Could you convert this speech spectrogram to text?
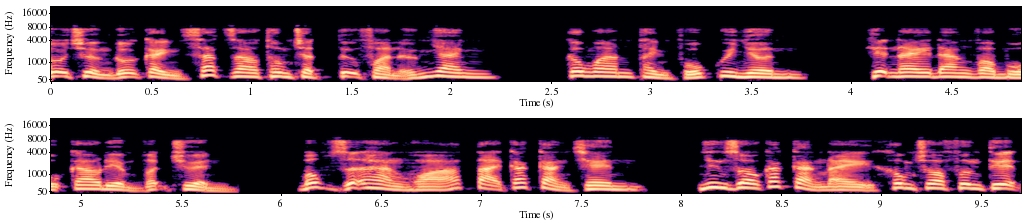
đội trưởng đội cảnh sát giao thông trật tự phản ứng nhanh, công an thành phố Quy Nhơn hiện nay đang vào mùa cao điểm vận chuyển, bốc dỡ hàng hóa tại các cảng trên, nhưng do các cảng này không cho phương tiện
